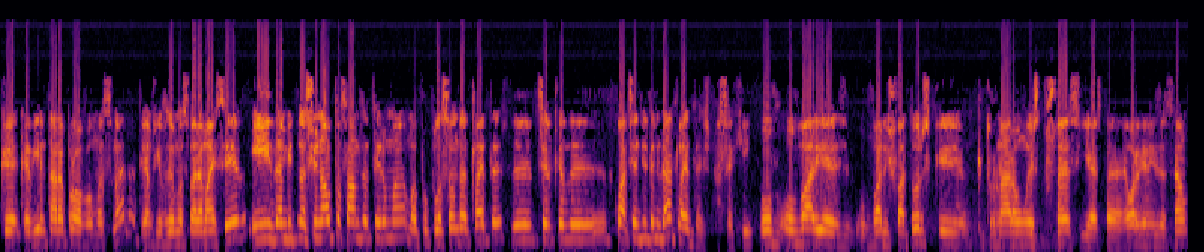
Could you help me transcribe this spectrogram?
que, que, adiantar a prova uma semana, tivemos que fazer uma semana mais cedo e de âmbito nacional passámos a ter uma, uma população de atletas de, de cerca de, de 430 atletas. Mas aqui houve, houve, várias, houve vários fatores que, que tornaram este processo e esta organização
